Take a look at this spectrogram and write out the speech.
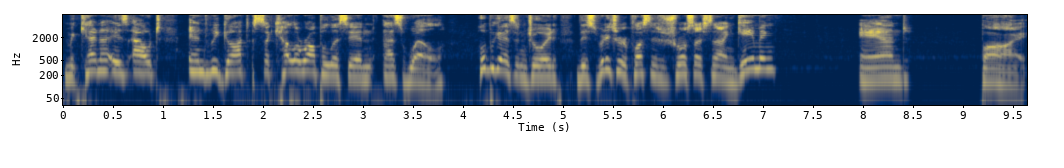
McKenna is out, and we got Sakellaropoulos in as well. Hope you guys enjoyed this video plus is 9 Gaming, and bye.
